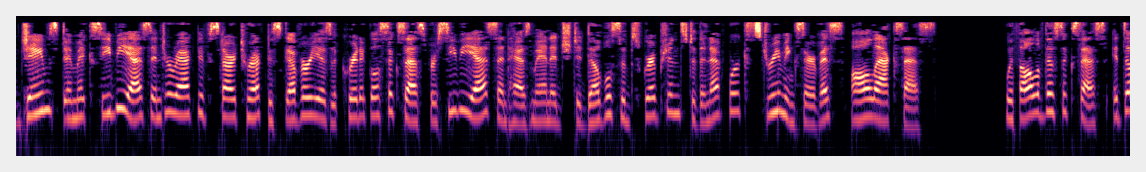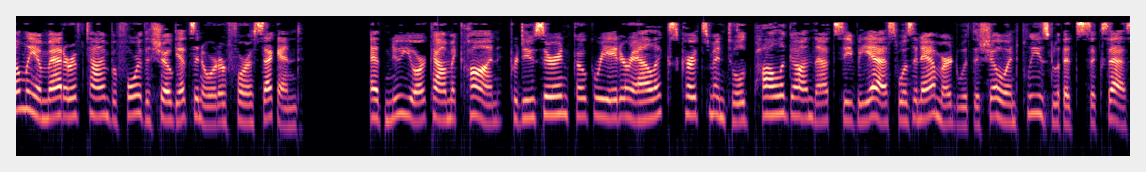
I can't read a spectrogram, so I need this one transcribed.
James Dimmock CBS Interactive Star Trek Discovery is a critical success for CBS and has managed to double subscriptions to the network's streaming service, All Access. With all of the success, it's only a matter of time before the show gets an order for a second. At New York Comic Con, producer and co-creator Alex Kurtzman told Polygon that CBS was enamored with the show and pleased with its success.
